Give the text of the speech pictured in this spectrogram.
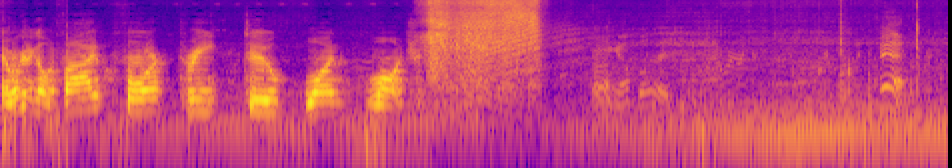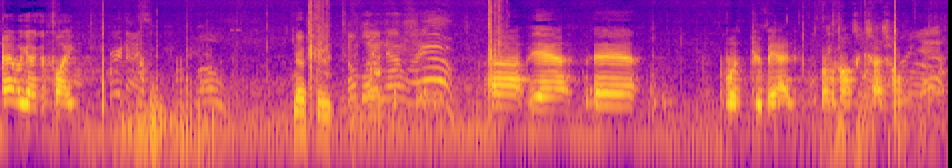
And we're going to go in five, four, three, two, one, launch. There you go. Yeah, And we got a good flight. very nice. Whoa. No shoot. Tumbling down, right? Uh, yeah, eh, wasn't too bad. What we call successful. Yeah.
